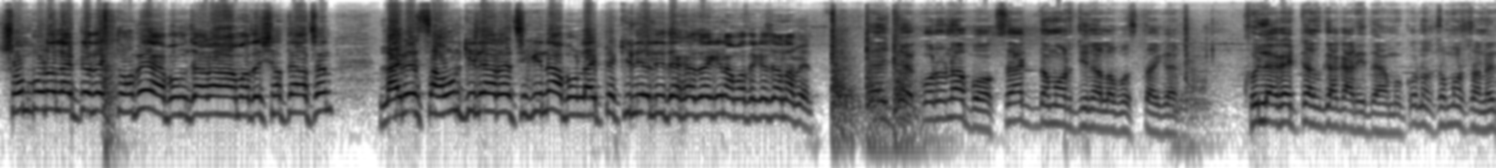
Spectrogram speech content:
সম্পূর্ণ লাইভটা দেখতে হবে এবং যারা আমাদের সাথে আছেন লাইভের সাউন্ড ক্লিয়ার আছে কিনা এবং লাইভটা ক্লিয়ারলি দেখা যায় কিনা আমাদেরকে জানাবেন। এই যে করোনা বক্স একদম অরিজিনাল অবস্থায় গাড়ি। খুলা গাড়িটা গাড়ি দেয় আমার কোনো সমস্যা নেই।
